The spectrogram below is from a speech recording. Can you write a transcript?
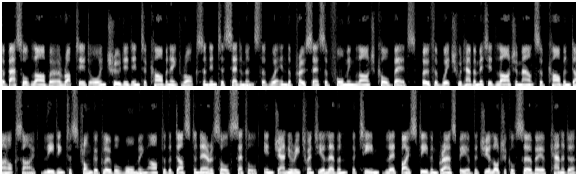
The basalt lava erupted or intruded into carbonate rocks and into sediments that were in the process of forming large coal beds, both of which would have emitted large amounts of carbon dioxide, leading to stronger global warming after the dust and aerosols settled. In January 2011, a team, led by Stephen Grasby of the Geological Survey of Canada,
